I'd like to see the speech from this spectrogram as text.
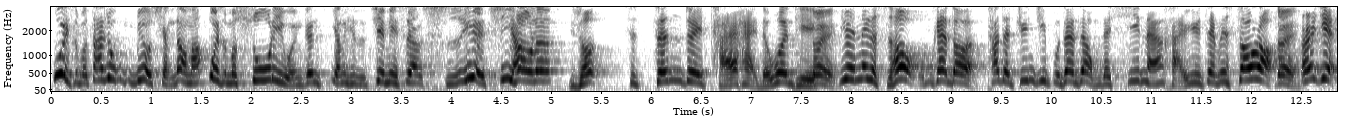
为什么大家就没有想到吗？为什么苏立文跟杨洁篪见面是要十月七号呢？你说是针对台海的问题？对，因为那个时候我们看到了他的军机不断在我们的西南海域这边骚扰。对，而且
